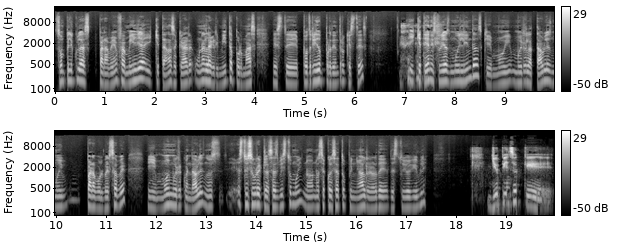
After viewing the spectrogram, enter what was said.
son películas para ver en familia y que te van a sacar una lagrimita por más este podrido por dentro que estés y que tienen historias muy lindas, que muy muy relatables, muy para volverse a ver y muy muy recomendables. No estoy seguro de que las has visto muy, no no sé cuál sea tu opinión alrededor de, de Studio Ghibli. Yo pienso que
